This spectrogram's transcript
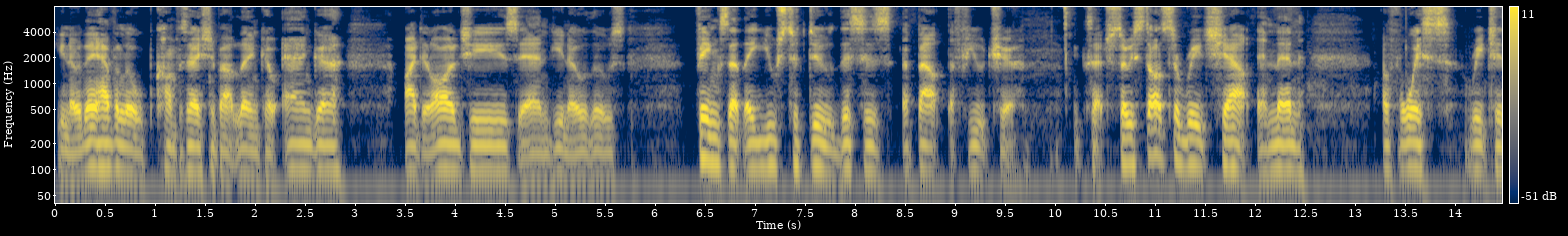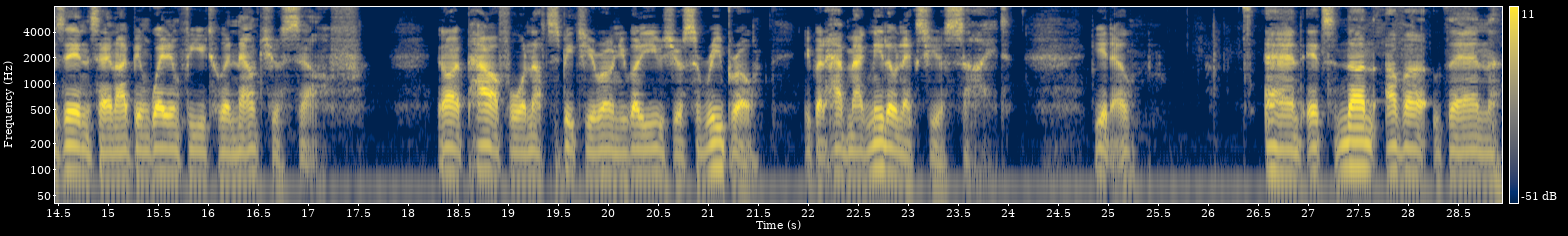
you know, they have a little conversation about letting go anger, ideologies, and you know, those things that they used to do. This is about the future etc. So he starts to reach out, and then a voice reaches in saying, I've been waiting for you to announce yourself. You're not powerful enough to speak to your own. You've got to use your cerebro. You've got to have Magneto next to your side. You know? And it's none other than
